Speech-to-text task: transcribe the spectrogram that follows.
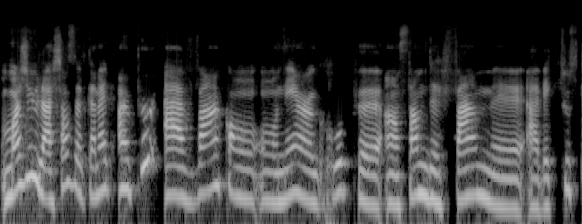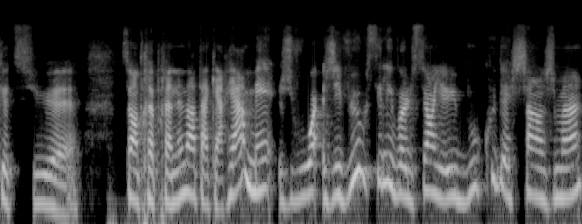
moi, j'ai eu la chance de te connaître un peu avant qu'on ait un groupe euh, ensemble de femmes euh, avec tout ce que tu, tu, entreprenais dans ta carrière, mais j'ai vu aussi l'évolution. Il y a eu beaucoup de changements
